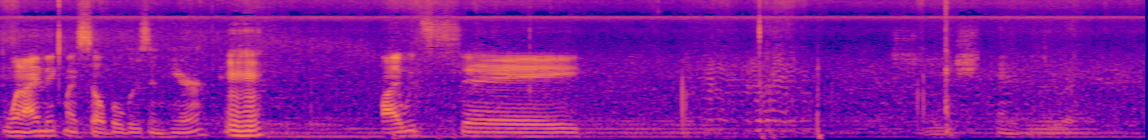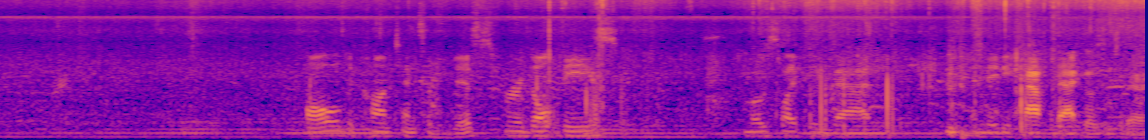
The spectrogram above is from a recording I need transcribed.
When I make my cell builders in here, Mm-hmm. I would say. Sheesh, can't even all the contents of this for adult bees, most likely that, and maybe half that goes into there.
